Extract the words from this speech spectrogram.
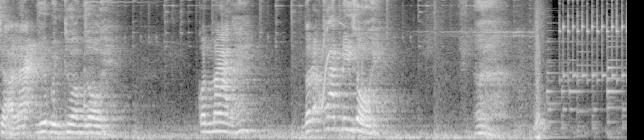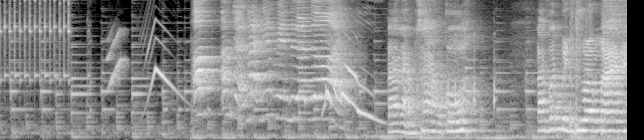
trở lại như bình thường rồi. Con ma đấy Nó đã thoát đi rồi. Ta làm sao cô? Ta vẫn bình thường mà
